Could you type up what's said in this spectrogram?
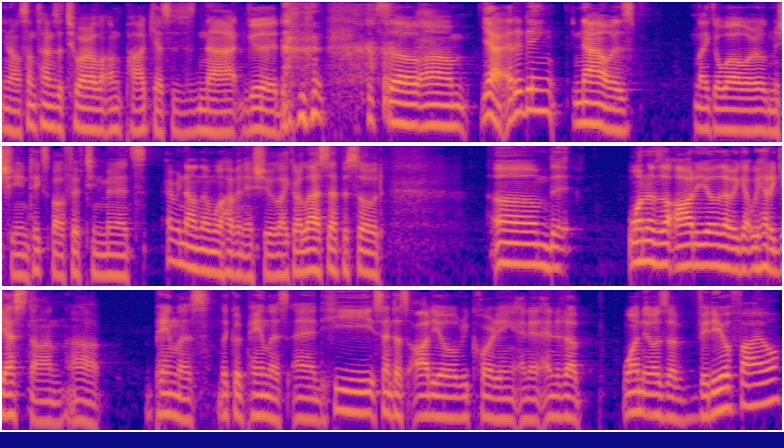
you know, sometimes a two hour long podcast is just not good. so, um, yeah, editing now is like a well oiled machine. It takes about 15 minutes. Every now and then we'll have an issue. Like our last episode, um, the one of the audio that we got, we had a guest on, uh, Painless, Liquid Painless, and he sent us audio recording, and it ended up one, it was a video file,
